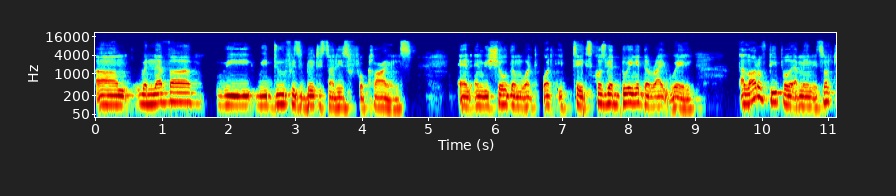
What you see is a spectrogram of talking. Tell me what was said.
Um, whenever we we do feasibility studies for clients, and and we show them what what it takes because we're doing it the right way a lot of people i mean it's not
